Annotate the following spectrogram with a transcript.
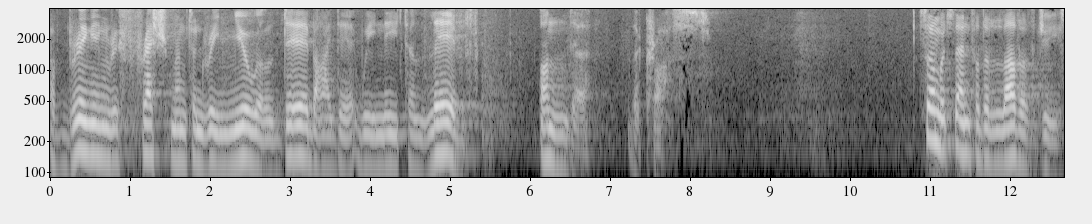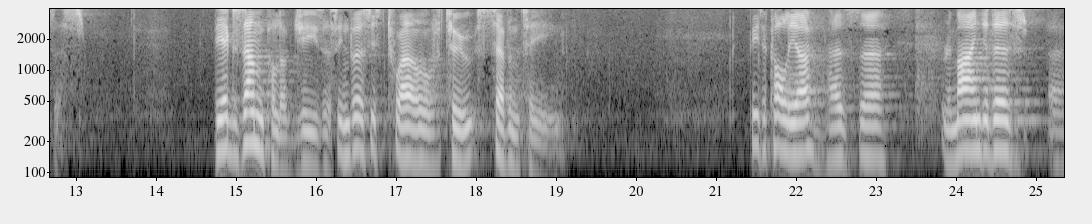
of bringing refreshment and renewal day by day. We need to live under the cross. So much then for the love of Jesus. The example of Jesus in verses 12 to 17. Peter Collier has uh, reminded us uh,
